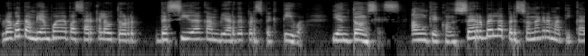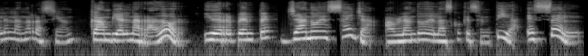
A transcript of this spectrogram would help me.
Luego también puede pasar que el autor decida cambiar de perspectiva y entonces, aunque conserve la persona gramatical en la narración, cambia el narrador y de repente ya no es ella hablando del asco que sentía, es él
